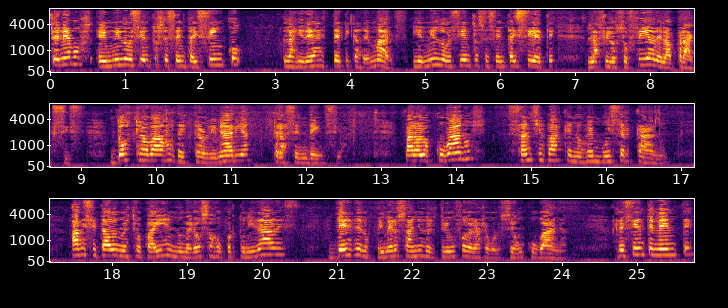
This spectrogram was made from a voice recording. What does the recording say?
Tenemos en 1965 las ideas estéticas de Marx y en 1967 la filosofía de la praxis, dos trabajos de extraordinaria trascendencia. Para los cubanos, Sánchez Vázquez nos es muy cercano. Ha visitado nuestro país en numerosas oportunidades desde los primeros años del triunfo de la Revolución cubana Recientemente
